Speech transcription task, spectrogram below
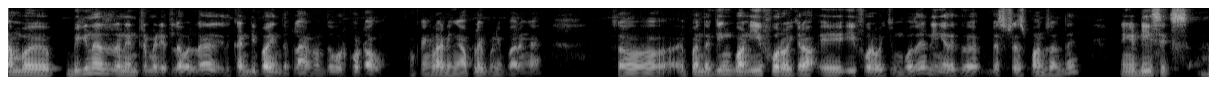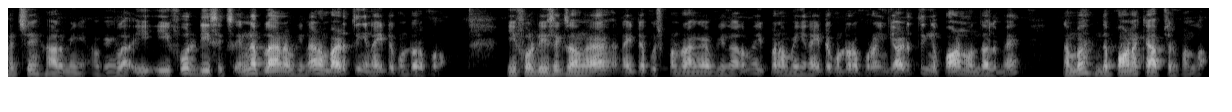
நம்ம பிகினர் அண்ட் இன்டர்மீடியட் லெவலில் இது கண்டிப்பாக இந்த பிளான் வந்து ஒர்க் அவுட் ஆகும். ஓகேங்களா நீங்கள் அப்ளை பண்ணி பாருங்கள் ஸோ இப்போ இந்த கிங் பான் இ ஃபோர் வைக்கிறோம் இ ஃபோர் வைக்கும்போது நீங்கள் இதுக்கு பெஸ்ட் ரெஸ்பான்ஸ் வந்து நீங்கள் டி சிக்ஸ் வச்சு ஆரம்பிங்க. ஓகேங்களா E E four D six என்ன பிளான் அப்படின்னா நம்ம அடுத்து இங்கே நைட்டை கொண்டு வர போகிறோம் E e four D six அவங்க நைட்டை புஷ் பண்ணுறாங்க அப்படின்னாலுமே இப்போ நம்ம இங்கே நைட்டை கொண்டு வர போகிறோம் இங்கே அடுத்து இங்கே பான் வந்தாலுமே நம்ம இந்த பானை கேப்சர் பண்ணலாம்.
